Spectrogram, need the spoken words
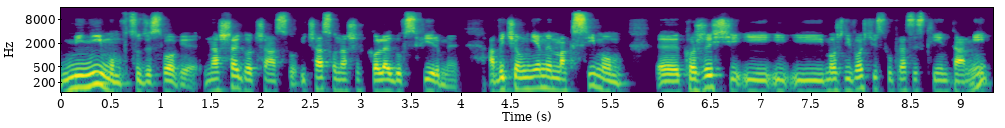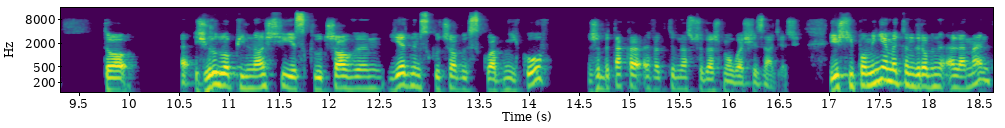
minimum w cudzysłowie naszego czasu i czasu naszych kolegów z firmy, a wyciągniemy maksimum e, korzyści i, i, i możliwości współpracy z klientami, to e, źródło pilności jest kluczowym, jednym z kluczowych składników, żeby taka efektywna sprzedaż mogła się zadziać. Jeśli pominiemy ten drobny element,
